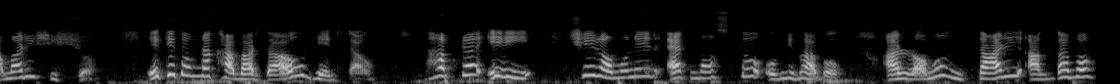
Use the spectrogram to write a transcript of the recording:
আমারই শিষ্য। একে তোমরা খাবার দাও ভেট দাও। ভাবটা এই সে রমণের এক মস্ত অভিভাবক। আর রমন তারই আজ্ঞাবহ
